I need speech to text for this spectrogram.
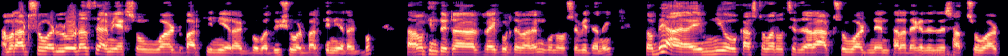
আমার আটশো ওয়াট লোড আছে, আমি একশো ওয়াট বাড়তি নিয়ে রাখব বা দুইশো ওয়াট বাড়তি নিয়ে রাখব। তারাও কিন্তু এটা ট্রাই করতে পারেন, কোনো অসুবিধা নেই। তবে এমনিও কাস্টমার হচ্ছে যারা আটশো ওয়াট নেন, তারা দেখা যায় যে সাতশো ওয়াট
